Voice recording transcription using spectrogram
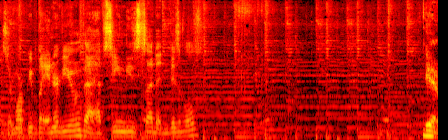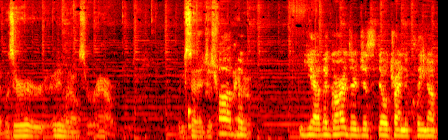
Is there more people to interview that have seen these said invisibles? Yeah, was there anyone else around? Instead of just Uh, random- Yeah, the guards are just still trying to clean up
